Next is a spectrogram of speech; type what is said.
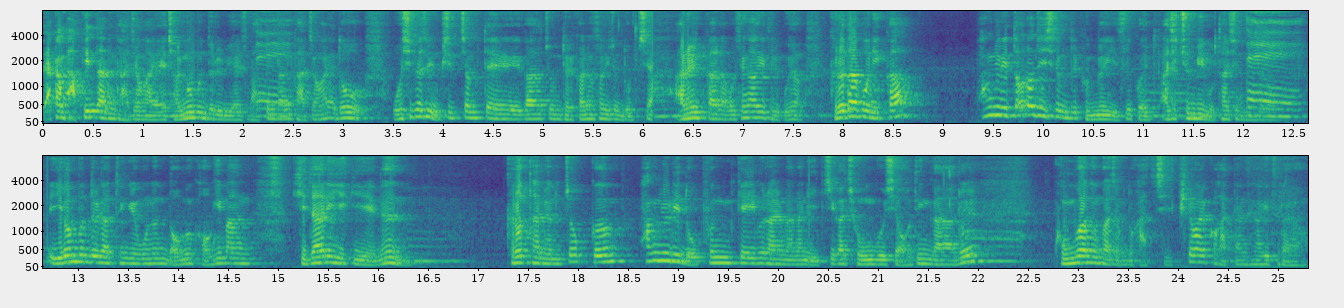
약간 바뀐다는 가정하에 젊은 분들을 위해서 바뀐다는 네. 가정하에도 50에서 60점대가 좀 될 가능성이 좀 높지 않을까라고 생각이 들고요. 그러다 보니까 확률이 떨어지시는 분들이 분명히 있을 거예요. 아직 준비 못 하시는 분들. 네. 이런 분들 같은 경우는 너무 거기만 기다리기에는 음. 그렇다면 조금 확률이 높은 게임을 할 만한 입지가 좋은 곳이 어딘가를 음. 공부하는 과정도 같이 필요할 것 같다는 생각이 들어요.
